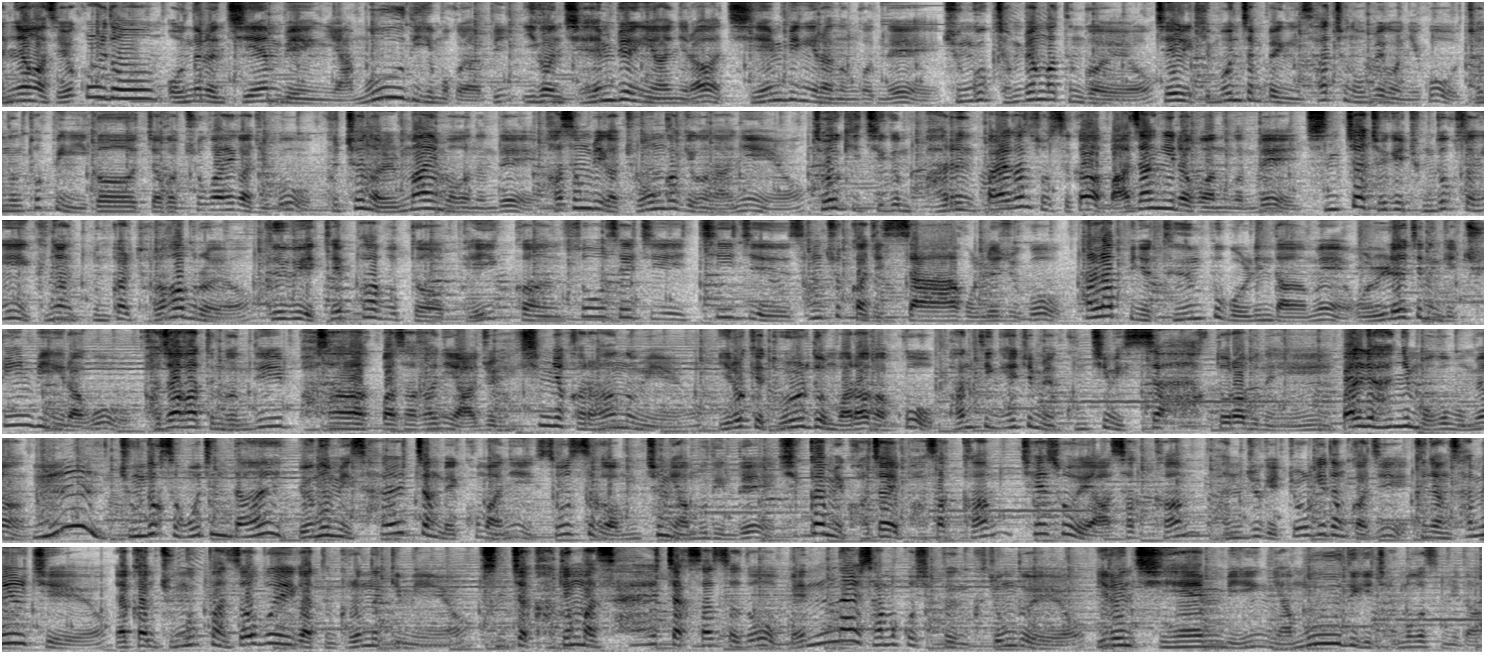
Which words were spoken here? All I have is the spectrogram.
안녕하세요 꿀돔. 오늘은 지엠빙 야무디게 먹어야지 이건 제엠병이 아니라 지엠빙이라는 건데 중국 전병 같은 거예요. 제일 기본 전병이 4,500원이고 저는 토핑 이것저것 추가해가지고 9,000 얼마에 먹었는데 가성비가 좋은 가격은 아니에요. 저기 지금 바른 빨간 소스가 마장이라고 하는 건데 진짜 저게 중독성이 그냥 눈깔 돌아가 버려요. 그 위에 대파부터 베이컨, 소세지, 치즈, 상추까지 싹 올려주고 할라피뇨 듬뿍 올린 다음에 올려지는 게 추인 빙이라고 과자 같은 건데 바삭바삭하니 아주 핵심 역할을 하는 놈이에요. 이렇게 돌돌 말아갖고 반띵 해주면 군침이 싹 돌아부네. 빨리 한 입 먹어보면 음 중독성 오진다. 요놈이 살짝 매콤하니 소스가 엄청 야무딘데 식감이 과자의 바삭함, 채소의 아삭함, 반죽의 쫄깃함까지 그냥 삼일치예요. 약간 중국판 서브웨이 같은 그런 느낌이에요. 진짜 가격만 살짝 쌌어도 맨날 사 먹고 싶은 그 정도예요. 이런 지엠빙 야무디게 잘 먹었습니다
